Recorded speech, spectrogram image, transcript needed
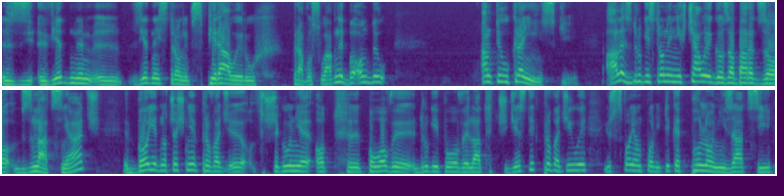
Z, w jednym, y, z jednej strony wspierały ruch prawosławny, bo on był antyukraiński, ale z drugiej strony nie chciały go za bardzo wzmacniać, bo jednocześnie prowadzi, szczególnie od połowy, drugiej połowy lat 30. prowadziły już swoją politykę polonizacji,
